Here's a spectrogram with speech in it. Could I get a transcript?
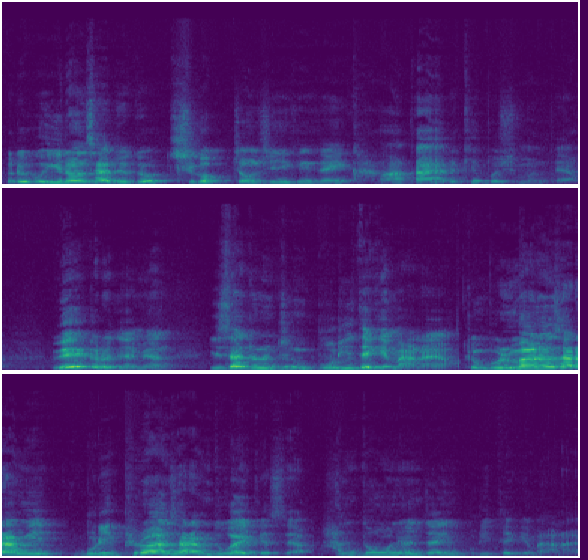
그리고 이런 사주도 직업 정신이 굉장히 강하다 이렇게 보시면 돼요. 왜 그러냐면 이 사주는 지금 물이 되게 많아요. 그물 많은 사람이 물이 필요한 사람이 누가 있겠어요? 한동훈 위원장이 물이 되게 많아요.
